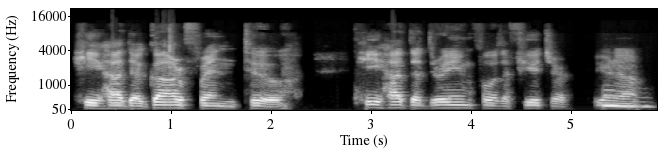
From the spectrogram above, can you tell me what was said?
he had a girlfriend too. He had a dream for the future, you mm. know.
